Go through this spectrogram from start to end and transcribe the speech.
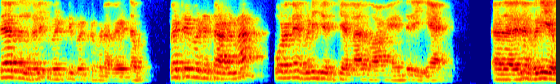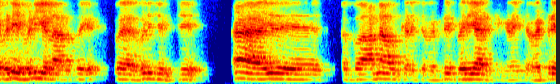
தேர்தல்களில் வெற்றி பெற்று விட வேண்டும். வெற்றி பெற்றுட்டாங்கன்னா உடனே விடிஞ்சிருச்சு எல்லாரும் வாங்க எந்திரிங்க. என்ன விடிய விடிய விடிய அரசு விடிஞ்சிருச்சு. இது அண்ணாவுக்கு கிடைத்த வெற்றி பெரியாருக்கு கிடைத்த வெற்றி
